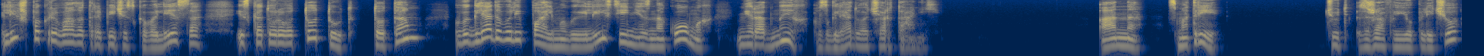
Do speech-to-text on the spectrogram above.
Лишь покрывало тропического леса, из которого то тут, то там выглядывали пальмовые листья незнакомых, неродных взгляду очертаний. «Анна, смотри!» Чуть сжав ее плечо,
